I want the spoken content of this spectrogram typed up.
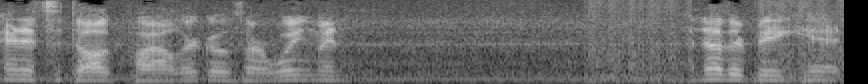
And it's a dog pile. There goes our wingman. Another big hit.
